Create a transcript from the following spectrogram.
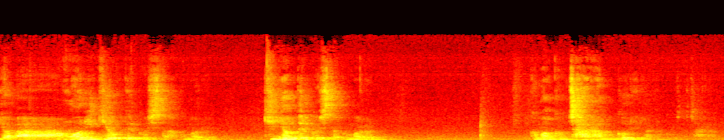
영원히 기억될 것이다. 그 말은 기념될 것이다. 그 말은 그만큼 자랑거리라는 거죠. 자랑거리.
